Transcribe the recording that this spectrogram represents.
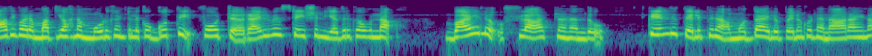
ఆదివారం మధ్యాహ్నం మూడు గంటలకు గుత్తి ఫోర్ట్ రైల్వే స్టేషన్ ఎదురుగా ఉన్న బయలు ఫ్లాట్ల నందు క్రింది తెలిపిన ముద్దాయిలు పెనుకొండ నారాయణ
